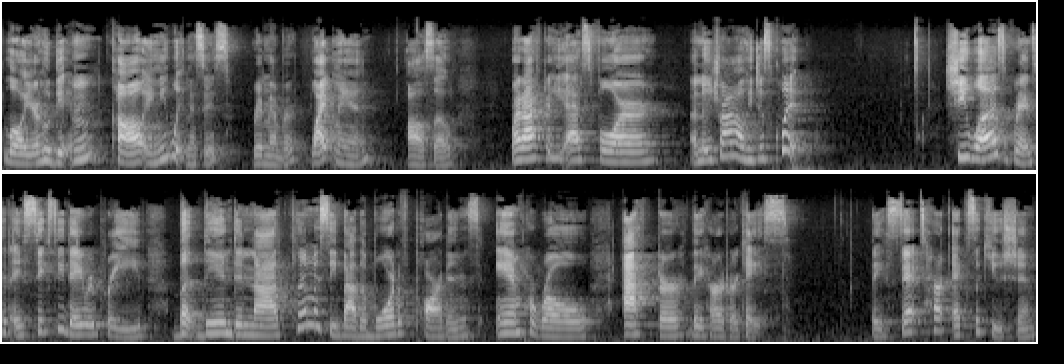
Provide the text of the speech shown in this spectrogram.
lawyer who didn't call any witnesses remember, white man also. Right after he asked for a new trial, he just quit. She was granted a 60 day reprieve, but then denied clemency by the Board of Pardons and Parole after they heard her case. They set her execution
